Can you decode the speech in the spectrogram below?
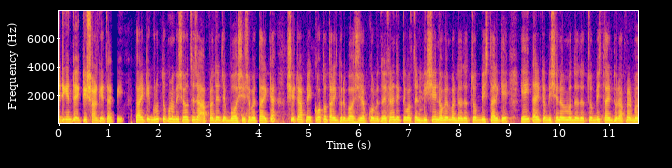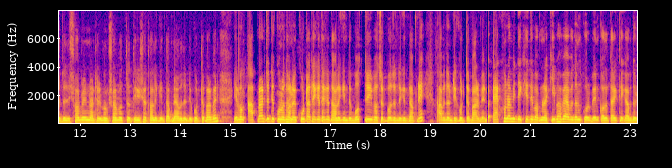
এটি কিন্তু একটি সরকারি চাকরি। তার একটি গুরুত্বপূর্ণ বিষয় হচ্ছে যে আপনাদের যে বয়স হিসেবের তারিখটা, সেটা আপনি কত তারিখ ধরে বয়স হিসাব করবে তো এখানে দেখতে পাচ্ছেন, বিশে নভেম্বর দু হাজার চব্বিশ তারিখে এই তারিখটা বিশে নভেম্বর দু হাজার চব্বিশ তারিখ ধরে আপনার বয়স যদি সর্বনিম্ন আঠারো এবং সর্বোচ্চ তিরিশ হয়, তাহলে কিন্তু আপনি আবেদনটি করতে পারবেন। এবং আপনার যদি কোনো ধরনের কোটা থেকে থাকে, তাহলে কিন্তু বত্রিশ বছর পর্যন্ত কিন্তু আপনি আবেদনটি করতে পারবেন। এখন আমি দেখিয়ে দেবো আপনারা কীভাবে আবেদন করবেন, কত তারিখ থেকে আবেদন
